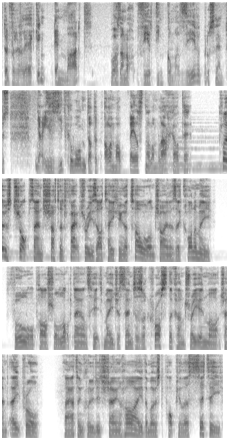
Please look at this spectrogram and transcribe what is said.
Ter vergelijking, in maart was dat nog 14,7 procent. Dus ja, je ziet gewoon dat het allemaal pijlsnel omlaag gaat. Hè. Closed shops and shuttered factories are taking a toll on China's economy. Full or partial lockdowns hit major centres across the country in March and April. That included Shanghai, the most populous city.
